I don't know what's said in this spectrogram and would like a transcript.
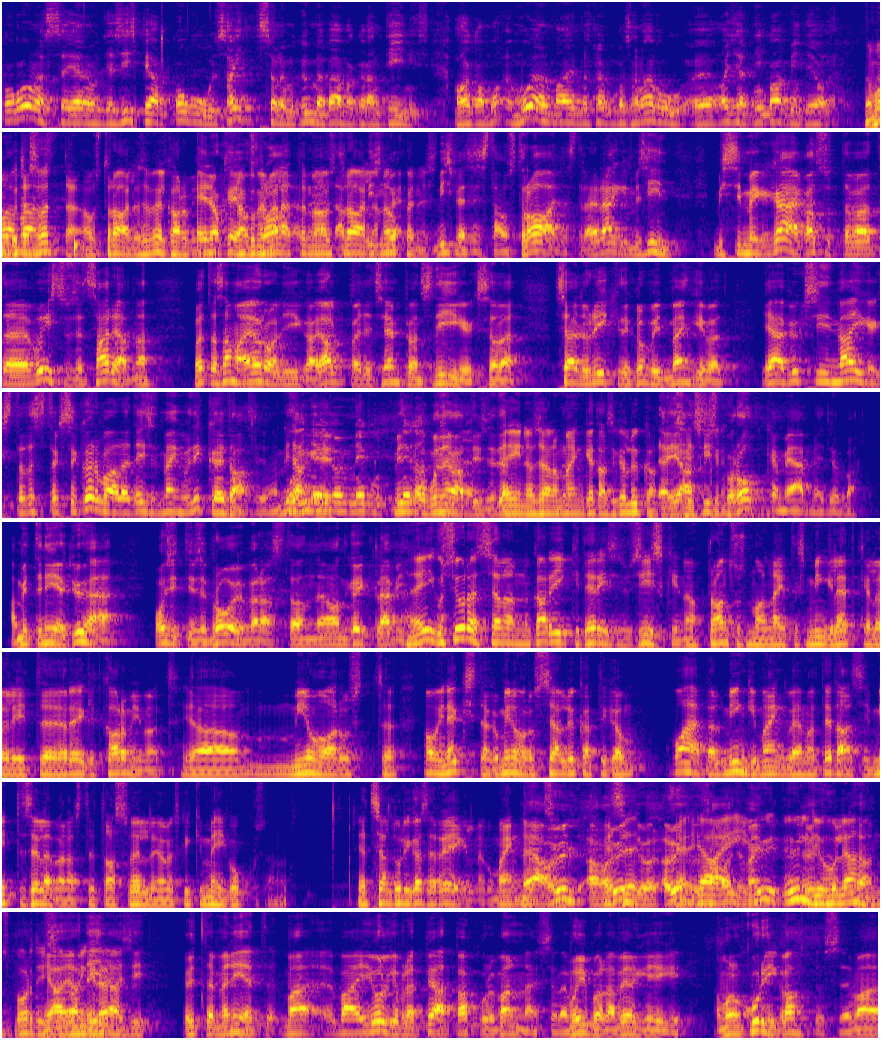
koroonasse jäänud ja siis peab kogu sats olema kümme päeva karantiinis. aga ma, mujal maailmas, nagu ma saan aru, asjad nii karmid ei ole. no kuidas võtta, Austraalias on veel karmim. Ei no okay,, nagu me mäletame Austraalian mis Openist. mis me sellest Austraaliast räägime siin, mis siin meie käekatsutavad äh, võistlused, sarjad, noh, võta sama Euroliiga, jalgpalli Champions League, eks ole, seal ju riikide klubid mängivad, jääb üks inimene haigeks, ta tõstetakse kõrvale, teised mängivad ikka edasi. No,. kui negatiivsed jah. Ei no seal on mäng edasi ka ja, lükatud ja siis, kui rohkem jääb neid juba, aga mitte nii, et ühe positiivse proovi pärast on, on kõik läbi. ei, kusjuures seal on ka riikide erisusi siiski, noh, Prantsusmaal näiteks mingil hetkel olid äh, reeglid karmimad ja minu arust, ma võin eksida, aga minu arust seal lükati ka vahepeal mingi mäng vähemalt edasi, mitte sellepärast, et Asvel ei oleks kõiki mehi kokku saanud. et seal tuli ka see reegel nagu mängu. jaa, üld, aga üldjuhul, üldjuhul ja üldjuhul jah, on spordis ja, ja teine asi, ütleme nii, et ma, ma ei julge praegu pead pakule panna, eks ole, võib-olla veel keegi, aga mul on kuri kahtlus, ma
